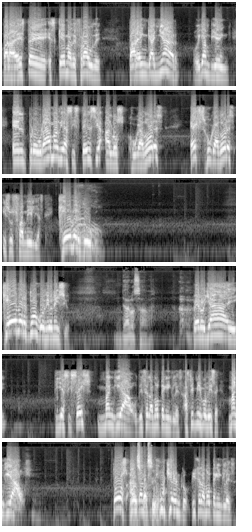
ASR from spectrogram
para este esquema de fraude, para engañar, oigan bien, el programa de asistencia a los jugadores, exjugadores y sus familias. ¡Qué verdugo! ¡Qué verdugo, Dionisio! ya lo sabe. Pero ya hay 16 mangueados, dice la nota en inglés. Así mismo dice, mangueados. Dos No andan huyendo, dice la nota en inglés,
